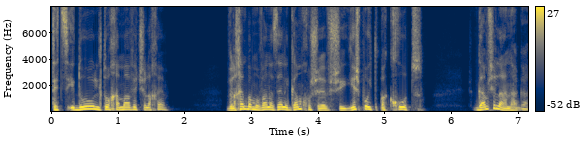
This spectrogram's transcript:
תצעידו לתוך המוות שלכם. ולכן במובן הזה אני גם חושב שיש פה התפכחות, גם של ההנהגה,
